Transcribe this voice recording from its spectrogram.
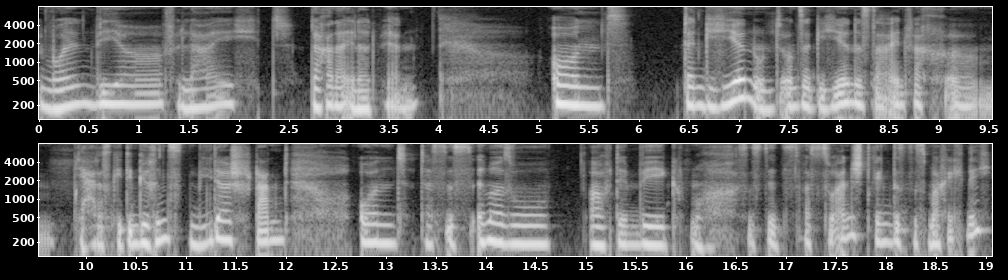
wollen wir vielleicht daran erinnert werden. Und dein Gehirn und unser Gehirn ist da einfach, ähm, ja, das geht den geringsten Widerstand und das ist immer so auf dem Weg, es ist jetzt was zu anstrengendes, das mache ich nicht.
